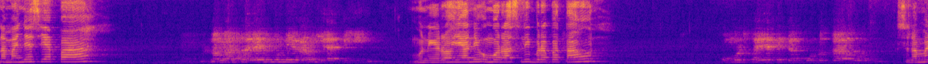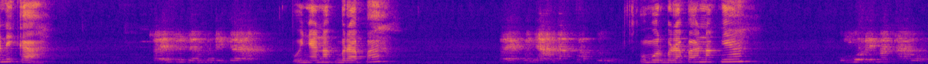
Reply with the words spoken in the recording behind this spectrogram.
Namanya siapa? Nama saya Munirah Yadi. Muniroh Yani umur asli berapa tahun? Umur saya 30 tahun. Sudah menikah? Saya sudah menikah. Punya anak berapa? Saya punya anak satu. Umur berapa anaknya? Umur 5 tahun.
